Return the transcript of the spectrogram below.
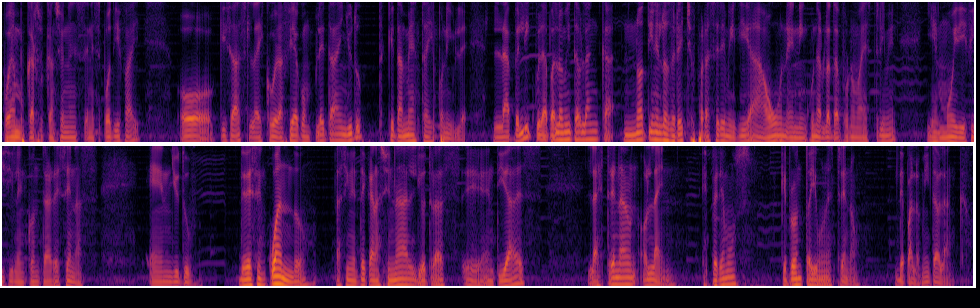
Pueden buscar sus canciones en Spotify o quizás la discografía completa en YouTube, que también está disponible. La película Palomita Blanca no tiene los derechos para ser emitida aún en ninguna plataforma de streaming y es muy difícil encontrar escenas en YouTube. De vez en cuando, la Cineteca Nacional y otras eh, entidades la estrenan online. Esperemos que pronto haya un estreno de Palomita Blanca.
